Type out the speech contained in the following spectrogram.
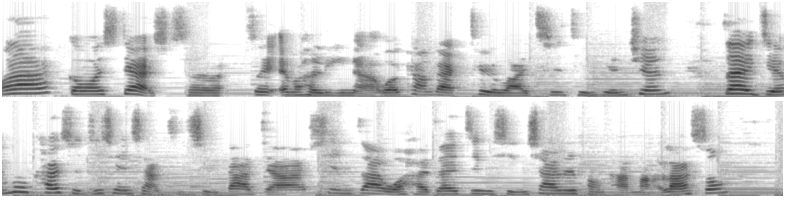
Hola, ¿cómo estás? Soy Evelina. Welcome back to 来吃甜甜圈。在节目开始之前，想提醒大家，现在我还在进行夏日访谈马拉松。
